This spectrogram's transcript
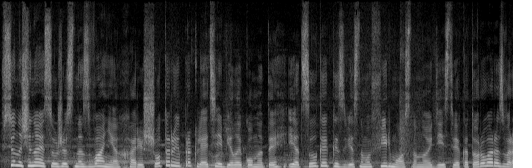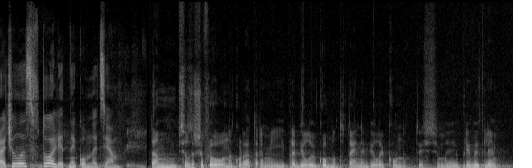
Все начинается уже с названия «Харри Шоттер и проклятие белой комнаты» и отсылкой к известному фильму, основное действие которого разворачивалось в туалетной комнате. Там все зашифровано кураторами и про белую комнату, тайна белой комнаты. То есть мы привыкли а,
